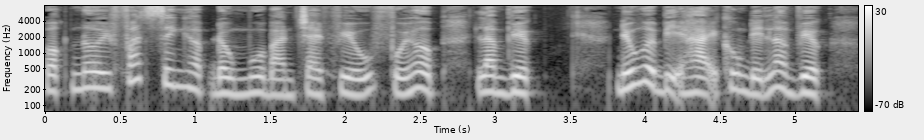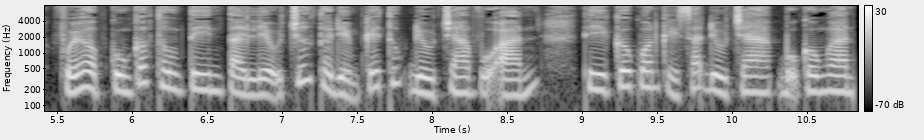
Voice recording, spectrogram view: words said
hoặc nơi phát sinh hợp đồng mua bán trái phiếu phối hợp làm việc nếu người bị hại không đến làm việc, phối hợp cung cấp thông tin tài liệu trước thời điểm kết thúc điều tra vụ án, thì cơ quan cảnh sát điều tra Bộ Công an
